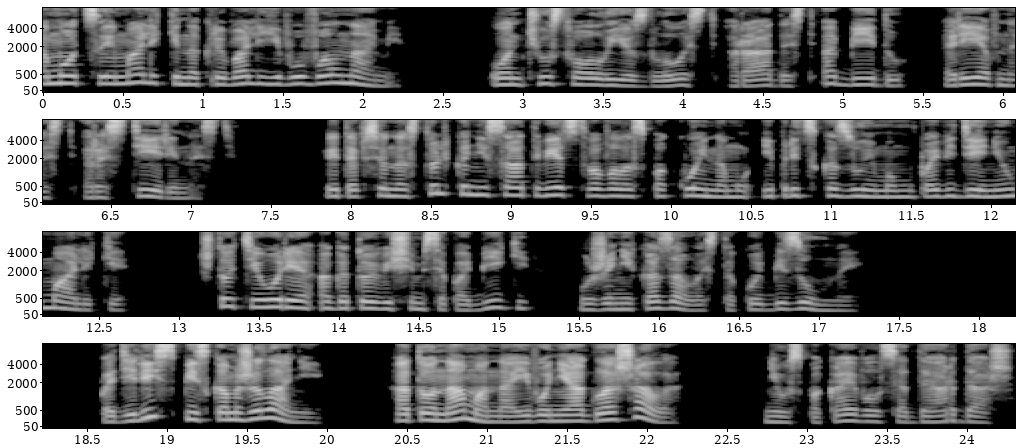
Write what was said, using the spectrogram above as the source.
Эмоции Малики накрывали его волнами. Он чувствовал ее злость, радость, обиду, ревность, растерянность. Это все настолько не соответствовало спокойному и предсказуемому поведению Малики, что теория о готовящемся побеге уже не казалась такой безумной. «Поделись списком желаний, а то нам она его не оглашала», не успокаивался Деордаш.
